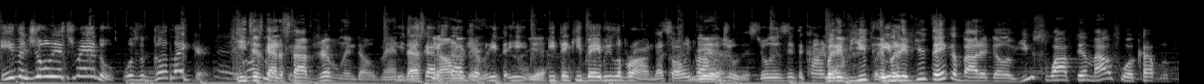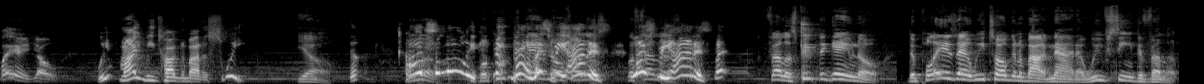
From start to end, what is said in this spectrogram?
even Julius Randle was a good Laker. He Good just got to stop dribbling though, man. He That's just got to stop dribbling. He, he, Yeah. he think he baby LeBron. That's the only problem with Yeah. Julius. Julius need to calm But if you But even- but if you think about it though, if you swap them out for a couple of players, yo, we might be talking about a sweep. Yo. absolutely, But No, bro. Let's be honest. But Let's be honest. Let, Fellas, peep the game though. the players that we talking about now that we've seen develop.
